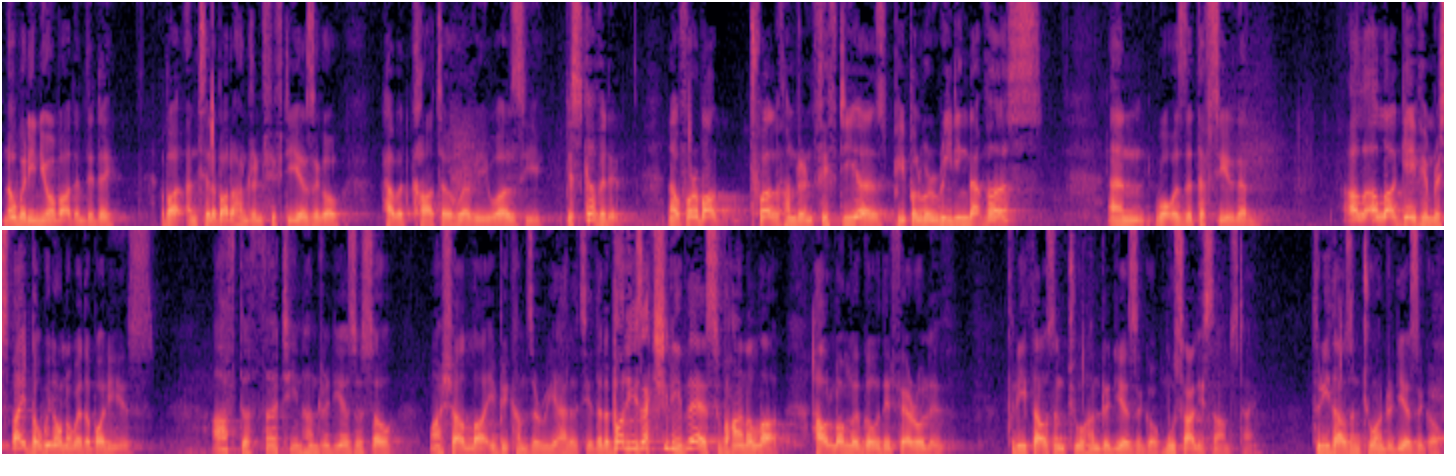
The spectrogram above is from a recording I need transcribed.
Nobody knew about them, did they? About until about 150 years ago, Howard Carter, whoever he was, he discovered it. Now, for about 1250 years, people were reading that verse, and what was the tafsir then? Allah gave him respite, but we don't know where the body is. After 1300 years or so, MashaAllah, it becomes a reality that the body is actually there, subhanAllah. How long ago did Pharaoh live? 3,200 years ago, Musa alayhi salam's time. 3,200 years ago.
